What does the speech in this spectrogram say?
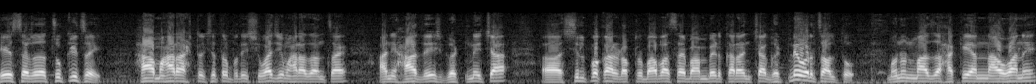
हे सगळं चुकीचं आहे. हा महाराष्ट्र छत्रपती शिवाजी महाराजांचा आहे आणि हा देश घटनेच्या शिल्पकार डॉक्टर बाबासाहेब आंबेडकरांच्या घटनेवर चालतो. म्हणून माझं हाके यांना आव्हान आहे.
